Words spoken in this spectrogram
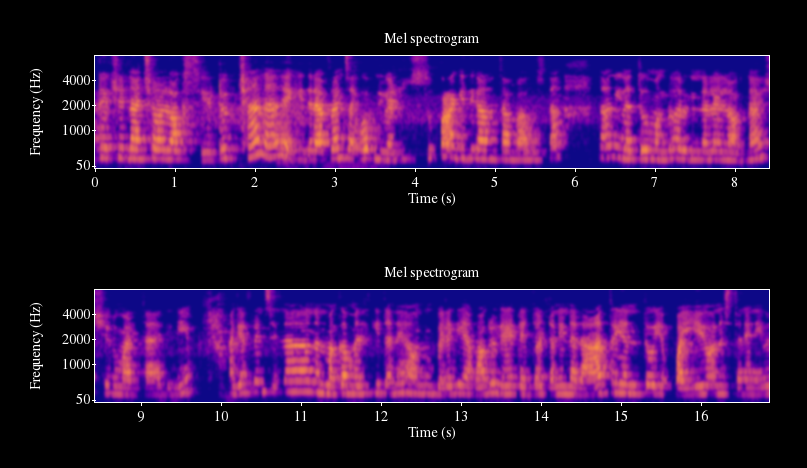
Back to Ikshit natural looks YouTube channel ಹೇಗಿದ್ದೀರಾ ಫ್ರೆಂಡ್ಸ್ ಐ ಹೋಪ್ ನೀವೆಲ್ಲರೂ ಸೂಪರ್ ಆಗಿದ್ದೀರಾ ಅಂತ ಭಾವಿಸ್ತಾ ನಾನು ಇವತ್ತು ಮಂಗಳೂರಿನಲ್ಲೇ ಲಾಗ್ನ ಶುರು ಮಾಡ್ತಾ ಇದ್ದೀನಿ. ಹಾಗೆ ಫ್ರೆಂಡ್ಸ್ ಇನ್ನು ನನ್ನ ಮಗ ಮಲಗಿದ್ದಾನೆ. ಅವನು ಬೆಳಗ್ಗೆ ಯಾವಾಗಲೂ ಲೇಟ್ ಎದ್ದೊಳ್ತಾನೆ. ಇನ್ನು ರಾತ್ರಿ ಅಂತೂ ಯಪ್ಪ ಅಯ್ಯೋ ಅನ್ನಿಸ್ತಾನೆ. ನೀವು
